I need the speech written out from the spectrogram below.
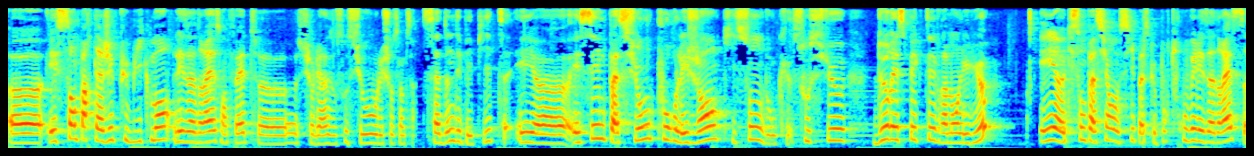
Euh, et sans partager publiquement les adresses en fait euh, sur les réseaux sociaux, les choses comme ça. Ça donne des pépites et, euh, et c'est une passion pour les gens qui sont donc soucieux de respecter vraiment les lieux et euh, qui sont patients aussi parce que pour trouver les adresses,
